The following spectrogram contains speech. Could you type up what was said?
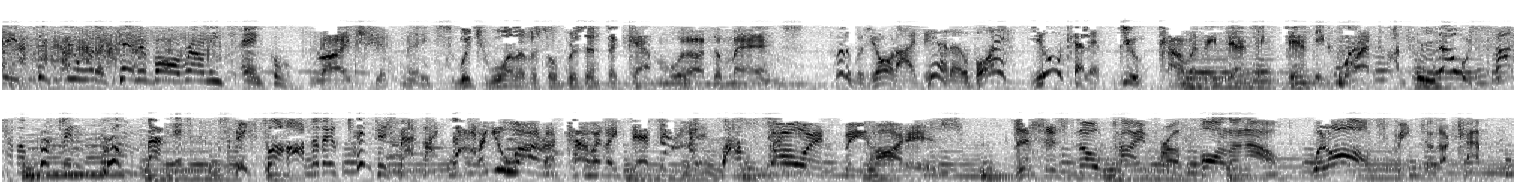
see fix you with a cannonball around each ankle. Right, shipmates. Which one of us will present the captain with our demands? Well, it was your idea, old boy. You tell him. You cowardly dancing dandy What? No son of a Brooklyn broom bandit speaks to a heart of oak Kentish man like that. You are a cowardly dancing So it be, Hearties. This is no time for a falling out. We'll all speak to the captain.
